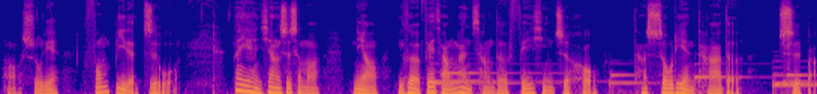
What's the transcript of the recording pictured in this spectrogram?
好，束链封闭了自我。那也很像是什么鸟一个非常漫长的飞行之后，它收敛它的翅膀，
